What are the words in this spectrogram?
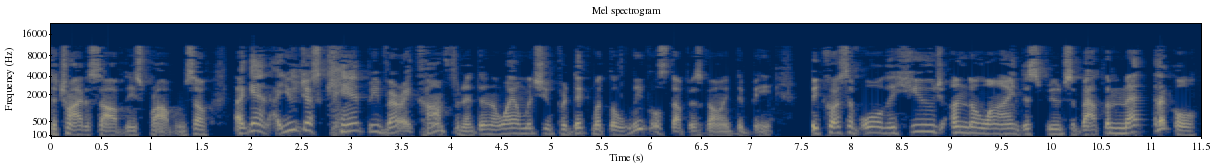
to try to solve these problems. So again, you just can't be very confident in the way in which you predict what the legal stuff is going to be because of all the huge underlying disputes about the medical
